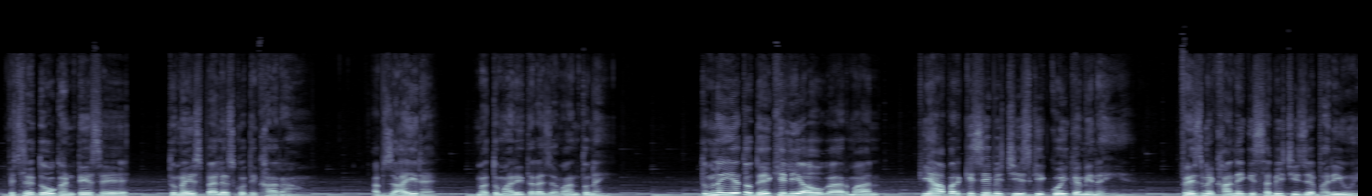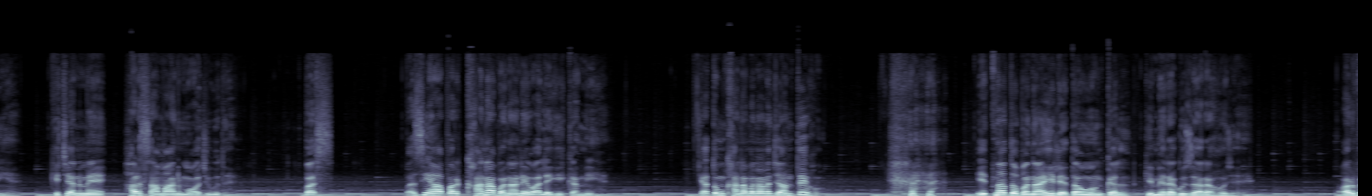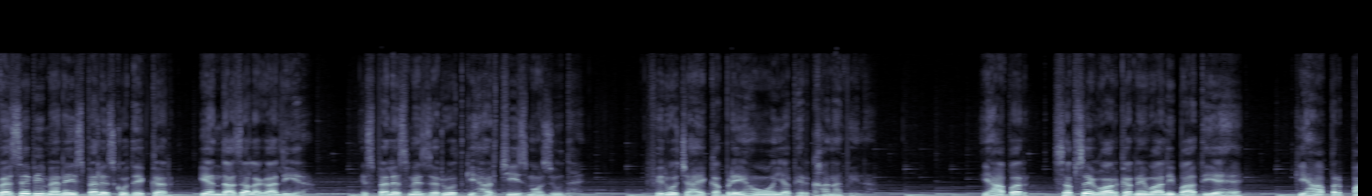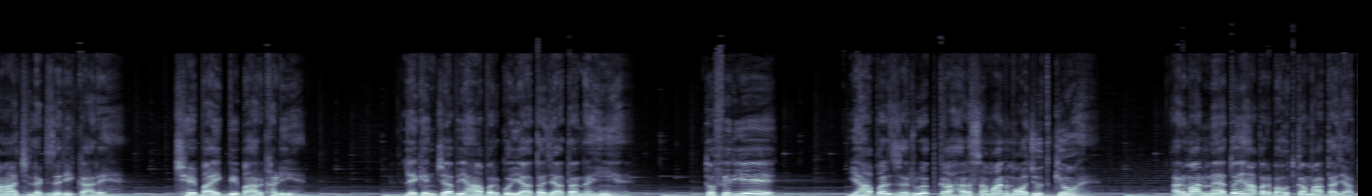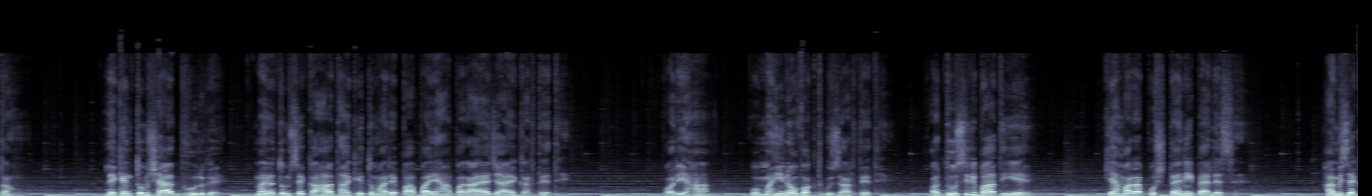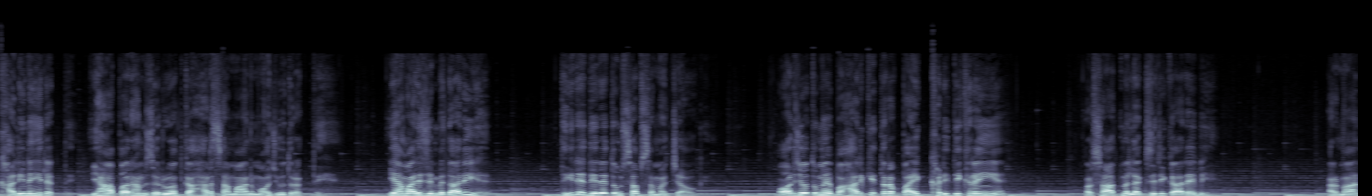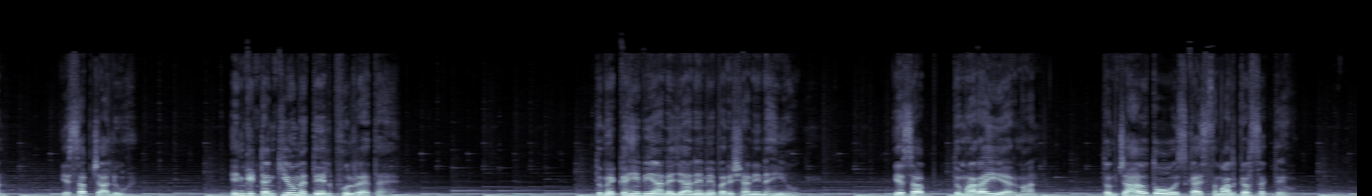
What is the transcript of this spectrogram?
पिछले दो घंटे से तुम्हें इस पैलेस को दिखा रहा हूँ। अब ज़ाहिर है, मैं तुम्हारी तरह जवान तो नहीं। तुमने ये तो देख ही लिया होगा अरमान कि यहाँ पर किसी भी चीज़ की कोई कमी नहीं है। फ्रिज में खाने की सभी चीज़ें भरी हुई हैं। किचन में हर सामान मौजूद है। बस बस यहाँ पर खाना बनाने वाले की कमी है। क्या तुम खाना बनाना जानते हो? इतना तो बना ही लेता हूँ, अंकल, कि मेरा गुजारा हो जाए। और वैसे भी मैंने इस पैलेस को देखकर यह अंदाज़ा लगा लिया। इस पैलेस में ज़रूरत की हर चीज़ मौजूद है। फिर वो चाहे कपड़े हों या फिर खाना पीना यहाँ पर सबसे गौर करने वाली बात यह है कि यहाँ पर पाँच लग्जरी कारें हैं, छह बाइक भी बाहर खड़ी हैं। लेकिन जब यहाँ पर कोई आता जाता नहीं है तो फिर ये यहाँ पर ज़रूरत का हर सामान मौजूद क्यों है? अरमान, मैं तो यहाँ पर बहुत कम आता जाता हूँ। लेकिन तुम शायद भूल गए। मैंने तुमसे कहा था कि तुम्हारे पापा यहाँ पर आया जाया करते थे। और यहाँ वो महीनों वक्त गुजारते थे। और दूसरी बात यह कि हमारा पुश्तैनी पैलेस है। हम इसे खाली नहीं रखते। यहाँ पर हम ज़रूरत का हर सामान मौजूद रखते हैं। यह हमारी ज़िम्मेदारी है। धीरे धीरे तुम सब समझ जाओगे। और जो तुम्हें बाहर की तरफ़ बाइक खड़ी दिख रही हैं, और साथ में लग्जरी कारें भी। अरमान, ये सब चालू हैं। इनकी टंकियों में तेल फुल रहता है। तुम्हें कहीं भी आने जाने में परेशानी नहीं होगी। यह सब तुम्हारा ही है, अरमान। तुम चाहो तो इसका इस्तेमाल कर सकते हो।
